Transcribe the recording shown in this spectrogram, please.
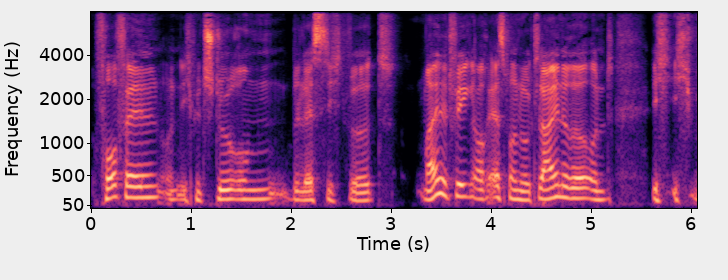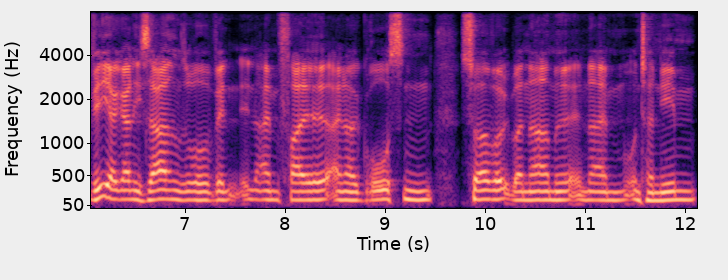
Vorfällen und nicht mit Störungen belästigt wird. meinetwegen auch erstmal nur kleinere und ich, ich will ja gar nicht sagen, so wenn in einem Fall einer großen Serverübernahme in einem Unternehmen,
